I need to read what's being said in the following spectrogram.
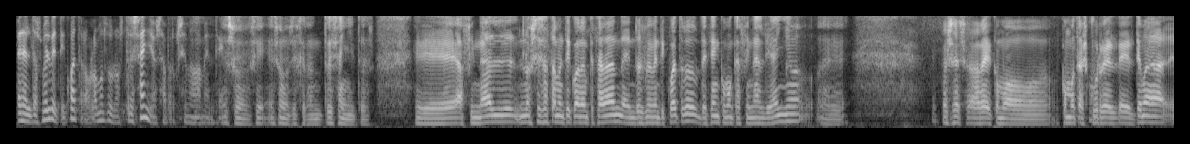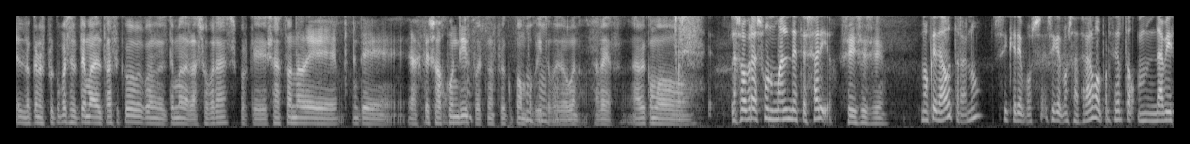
en el 2024, hablamos de unos tres años aproximadamente. Eso, sí, eso nos dijeron, tres añitos. Eh, al final, no sé exactamente cuándo empezarán, en 2024, decían como que a final de año. eh, pues eso, a ver cómo, cómo transcurre el, el tema. Lo que nos preocupa es el tema del tráfico con el tema de las obras, porque esa zona de, de acceso a Jundiz pues nos preocupa un poquito, pero bueno, a ver, a ver cómo. Las obras son un mal necesario. Sí, sí, sí. No queda otra, ¿no? Si queremos, si queremos hacer algo. Por cierto, mm, David,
